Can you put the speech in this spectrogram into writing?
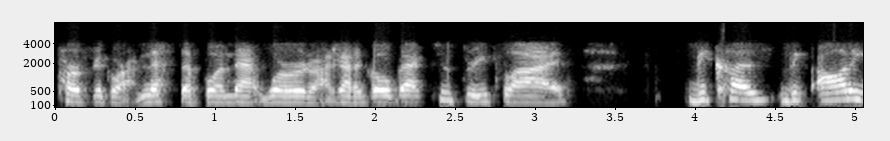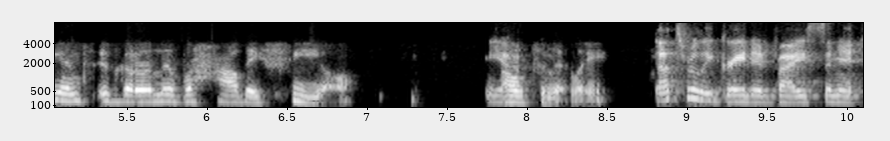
perfect or I messed up on that word or I got to go back two, three slides because the audience is going to remember how they feel yeah. ultimately. That's really great advice. And it,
